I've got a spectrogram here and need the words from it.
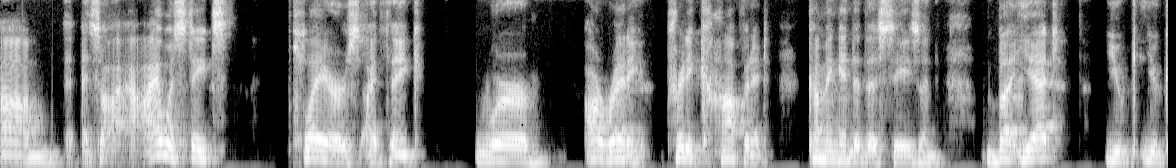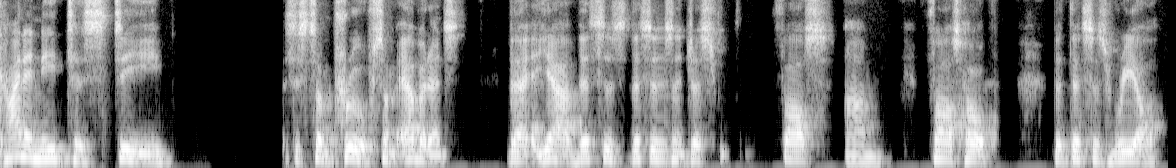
Um, so Iowa State's players, I think, were already pretty confident coming into this season. But yet you you kind of need to see some proof, some evidence that yeah, this is this isn't just false um, false hope, that this is real.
